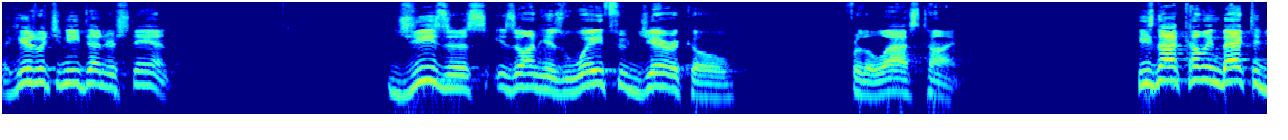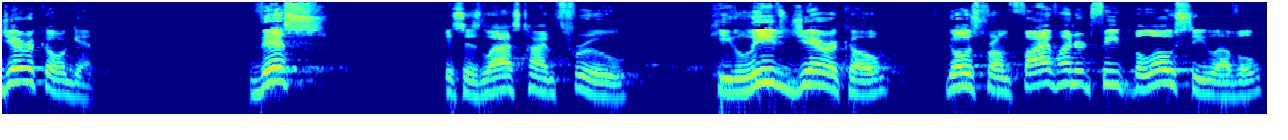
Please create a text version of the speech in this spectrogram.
Now, here's what you need to understand Jesus is on his way through Jericho for the last time. He's not coming back to Jericho again. This is his last time through. He leaves Jericho, goes from 500 feet below sea level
